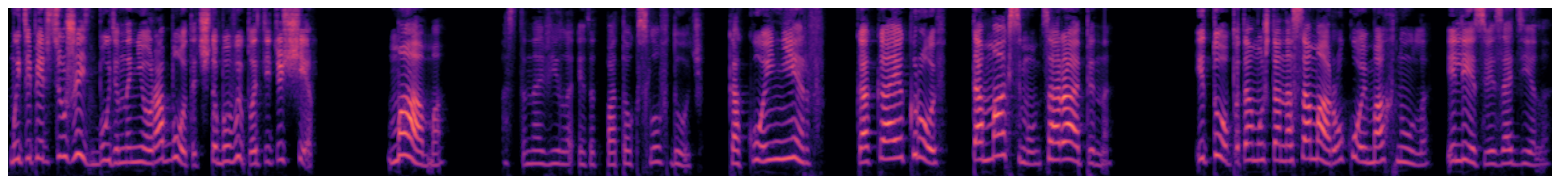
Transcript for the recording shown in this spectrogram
Мы теперь всю жизнь будем на нее работать, чтобы выплатить ущерб. Мама! Остановила этот поток слов дочь. Какой нерв! Какая кровь! Там максимум царапина. И то потому, что она сама рукой махнула и лезвие задела.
